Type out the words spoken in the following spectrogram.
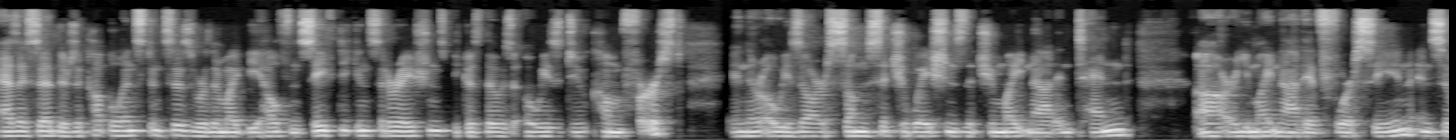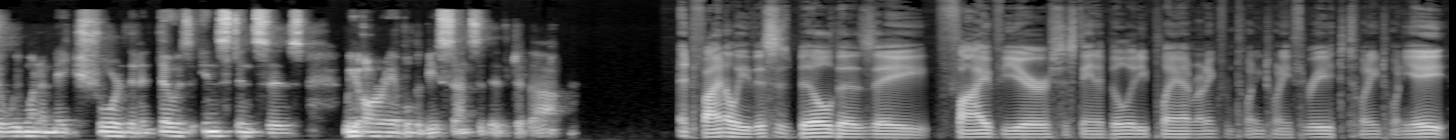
As I said, there's a couple instances where there might be health and safety considerations because those always do come first. And there always are some situations that you might not intend uh, or you might not have foreseen. And so we want to make sure that in those instances, we are able to be sensitive to that. And finally, this is billed as a five year sustainability plan running from 2023 to 2028.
